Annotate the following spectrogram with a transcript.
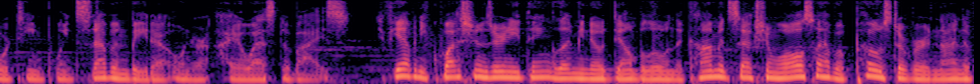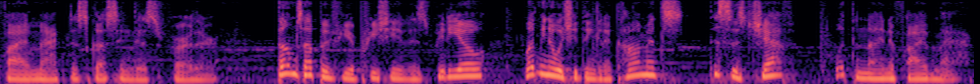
14.7 beta on your iOS device. If you have any questions or anything, let me know down below in the comment section. We'll also have a post over at 9to5Mac discussing this further. Thumbs up if you appreciate this video. Let me know what you think in the comments. This is Jeff with the 9to5Mac.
